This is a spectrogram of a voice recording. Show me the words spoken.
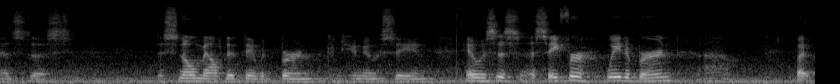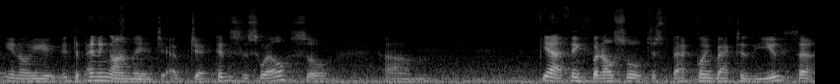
as the, the snow melted, they would burn continuously. And it was a safer way to burn. Um, but, you know, you, depending on the objectives as well. So, um, yeah, I think, but also just back going back to the youth, uh,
